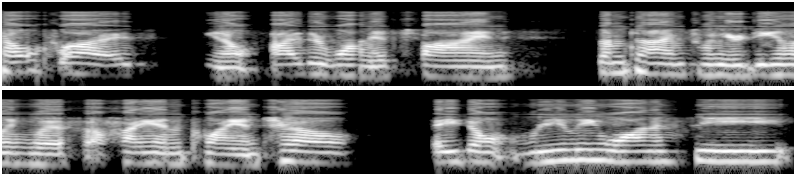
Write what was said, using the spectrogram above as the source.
health-wise, you know, either one is fine. Sometimes when you're dealing with a high-end clientele, they don't really want to see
